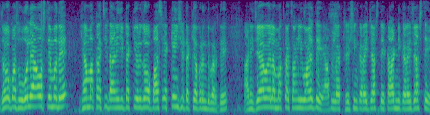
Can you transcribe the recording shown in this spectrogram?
जवळपास ओल्या अवस्थेमध्ये ह्या मकाची दाण्याची टक्केवारी जवळपास एक्क्याऐंशी टक्क्यापर्यंत भरते. आणि ज्या वेळेला मका चांगली वाळते आपल्याला थ्रेशिंग करायची असते काढणी करायची असते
